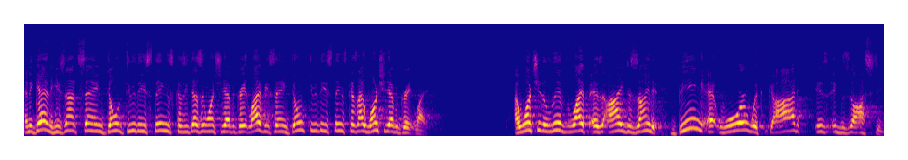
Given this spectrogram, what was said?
And again, he's not saying don't do these things because he doesn't want you to have a great life. He's saying don't do these things because I want you to have a great life. I want you to live life as I designed it. Being at war with God is exhausting.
